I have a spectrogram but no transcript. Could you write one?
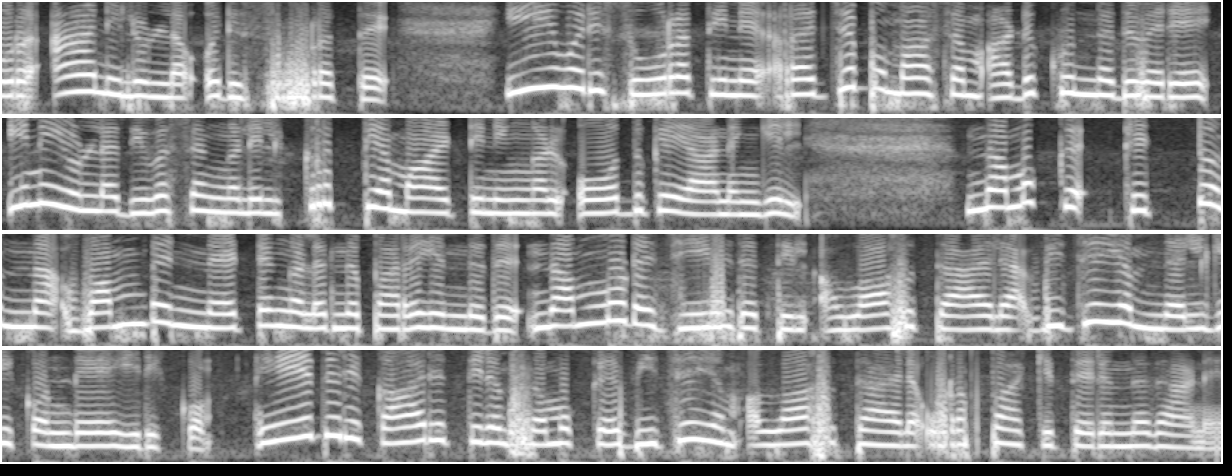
ഖുർആാനിലുള്ള ഒരു സൂറത്ത്. ഈ ഒരു സൂറത്തിന് റജബ് മാസം അടുക്കുന്നതുവരെ ഇനിയുള്ള ദിവസങ്ങളിൽ കൃത്യമായിട്ട് നിങ്ങൾ ഓതുകയാണെങ്കിൽ നമുക്ക് കിട്ടുന്ന വമ്പൻ നേട്ടങ്ങളെന്ന് പറയുന്നത് നമ്മുടെ ജീവിതത്തിൽ അള്ളാഹു താല വിജയം നൽകിക്കൊണ്ടേയിരിക്കും. ഏതൊരു കാര്യത്തിലും നമുക്ക് വിജയം അള്ളാഹു താല ഉറപ്പാക്കി തരുന്നതാണ്.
